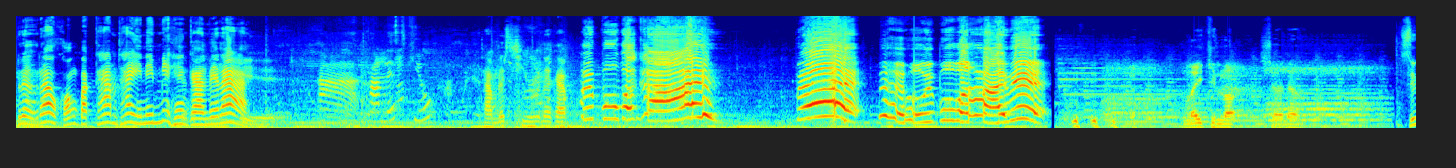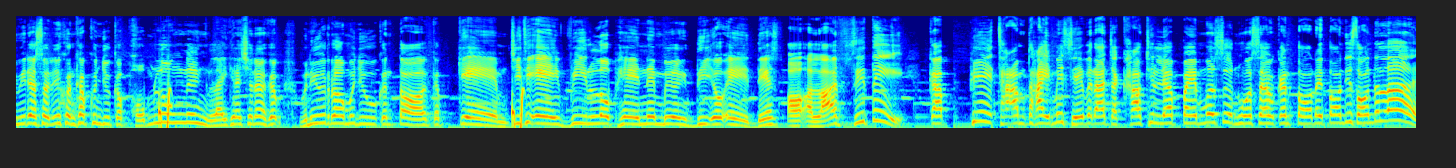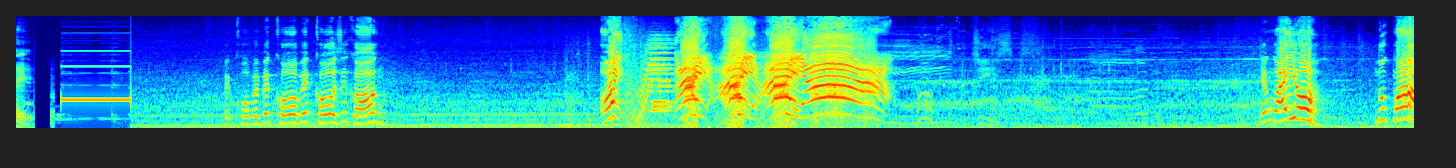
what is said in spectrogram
เรื่องเล่าวของบักท่ามไทยในเมียแห่งการเวลาอ่าทำเลสคิวค่ะทำเลสชิวนะครับไปปูมาขายเป้ผมไปปูมาขายพี่ไลคิละชาแนลสวัสดีสวัสดีทุกคนครับ คุณอยู่กับผมลุงหนึ่งไลค์แคชแนลครับ วันนี้เรามาอยู่กันต่อกับเกม GTA V l o p e ในเมือง DOA Death or Alive City กับพี่ไทม์ไทยไม่เสียเวลาจากคราวที่แล้วไปเมื่อซื่นหัวแซวกันต่อในตอนที่2ได้เลย ไปโคไปไปโคไปโคซื้อของโอ้ยไอ้ไอ้ไอ้อ้ายังไหวอยู่ ลูกพ่อ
